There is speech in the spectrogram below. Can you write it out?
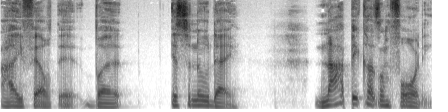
I felt it. But it's a new day. Not because I'm 40.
